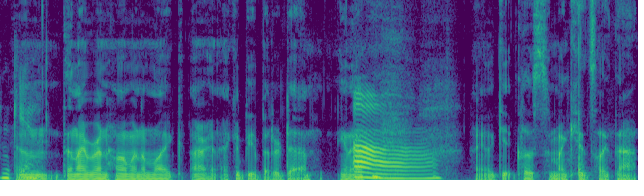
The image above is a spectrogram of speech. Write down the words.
Thank you. And then I run home and I'm like, all right, I could be a better dad. You know, Aww. I gotta get close to my kids like that.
